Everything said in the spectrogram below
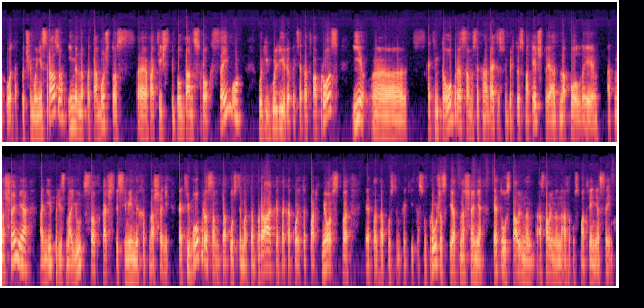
года. Почему не сразу? Именно потому, что э, фактически был дан срок Сейму урегулировать этот вопрос и э, каким-то образом в законодательстве предусмотреть, что и однополые отношения, они признаются в качестве семейных отношений. Каким образом? Допустим, это брак, это какое-то партнерство, это, допустим, какие-то супружеские отношения. Это уставлено, оставлено на усмотрение Сейма.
